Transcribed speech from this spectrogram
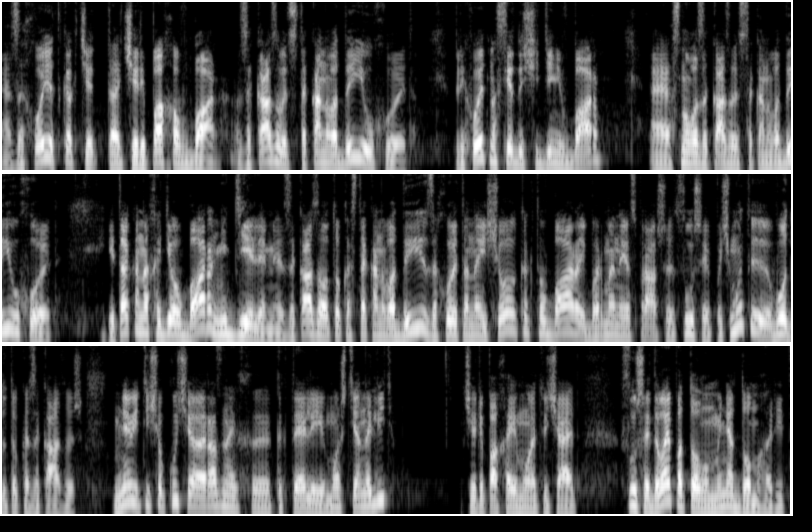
Э, Заходит как-то черепаха в бар, заказывает стакан воды и уходит. Приходит на следующий день в бар, э, снова заказывает стакан воды и уходит. И так она ходила в бар неделями, заказывала только стакан воды, заходит она еще как-то в бар, и бармен ее спрашивает, слушай, почему ты воду только заказываешь? У меня ведь еще куча разных э, коктейлей, может тебе налить? Черепаха ему отвечает, слушай, давай потом, у меня дом горит.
